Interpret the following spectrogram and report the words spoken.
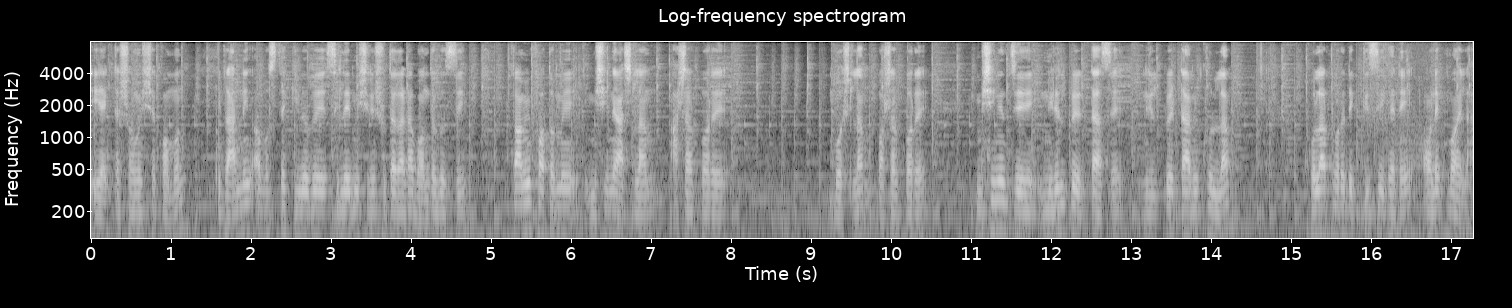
এই একটা সমস্যা কমন রানিং অবস্থায় কীভাবে সেলাই মেশিনে সুতা কাটা বন্ধ করছি? তো আমি প্রথমে মেশিনে আসলাম। আসার পরে বসলাম। বসার পরে মেশিনের যে নিডল প্লেটটা আছে নিডল প্লেটটা আমি খুললাম। খোলার পরে দেখতেছি এখানে অনেক ময়লা।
